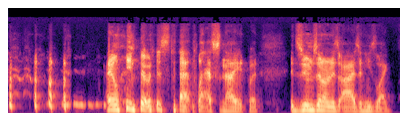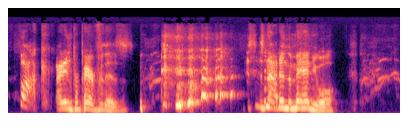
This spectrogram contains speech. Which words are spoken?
I only noticed that last night, but it zooms in on his eyes and he's like, fuck, I didn't prepare for this. this is not in the manual.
